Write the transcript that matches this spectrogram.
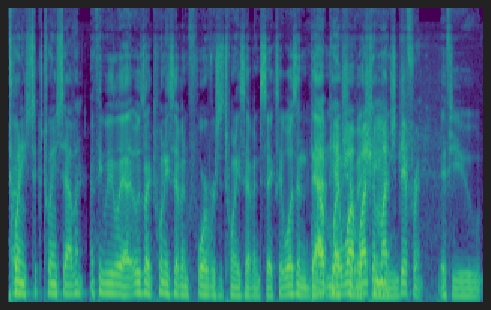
26, 27. I think we yeah, it was like 27 4 versus 27 6 It wasn't that Okay, much well, of a wasn't much different. If you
